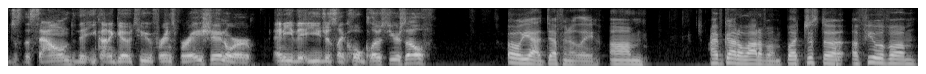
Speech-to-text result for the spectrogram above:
just the sound that you kind of go to for inspiration or any that you just like hold close to yourself? Oh yeah, definitely. Um, I've got a lot of them, but just a, a few of them.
